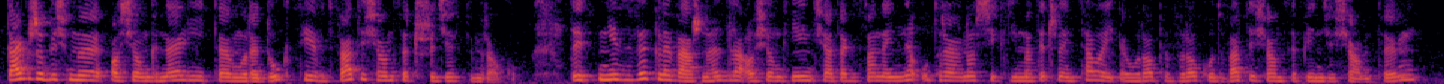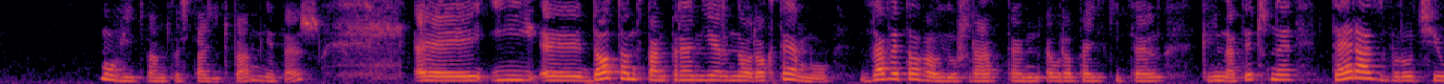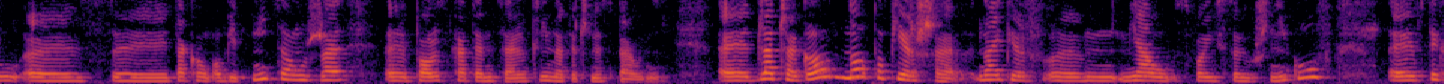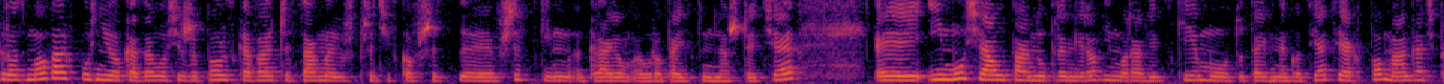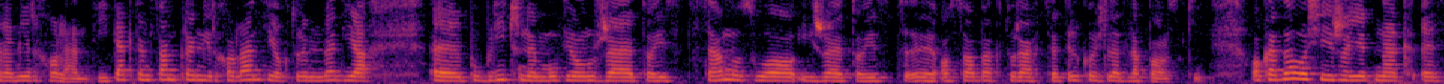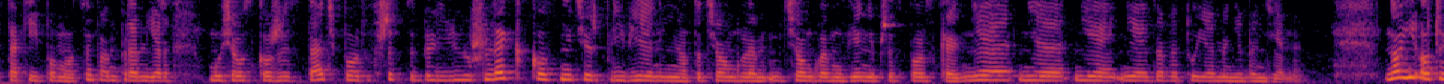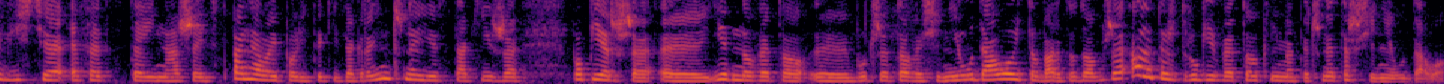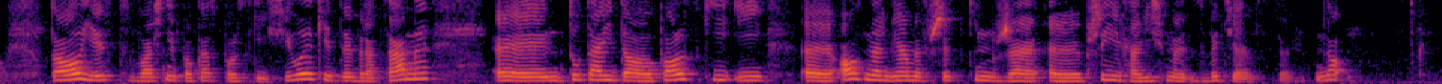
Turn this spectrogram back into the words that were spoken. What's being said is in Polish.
tak żebyśmy osiągnęli tę redukcję w 2030 roku. To jest niezwykle ważne dla osiągnięcia tak zwanej neutralności klimatycznej całej Europy w roku 2050. Mówi Wam coś ta liczba, mnie też. E, I e, dotąd pan premier no, rok temu zawetował już raz ten europejski cel klimatyczny. Teraz wrócił e, z taką obietnicą, że Polska ten cel klimatyczny spełni. Dlaczego? No po pierwsze, najpierw miał swoich sojuszników w tych rozmowach, później okazało się, że Polska walczy sama już przeciwko wszys- wszystkim krajom europejskim na szczycie. E, I musiał panu premierowi Morawieckiemu tutaj w negocjacjach pomagać premier Holandii. I tak ten sam premier Holandii, o którym media e, publiczne mówią, że to jest samo zło i że to jest e, osoba, która chce tylko źle dla Polski. Okazało się, że jednak z takiej pomocy pan premier musiał skorzystać, bo wszyscy byli już lekko zniecierpliwieni na to ciągle, ciągłe mówienie przez Polskę nie, nie, nie, nie zawetujemy, nie będziemy. No i oczywiście efekt tej naszej wspaniałej polityki zagranicznej jest taki, że po pierwsze e, jedno weto e, budżetowe się nie udało i to bardzo dobrze, ale też drugie weto klimatyczne też się nie udało. To jest właśnie pokaz polskiej siły, kiedy wracamy e, tutaj do Polski i oznajmiamy wszystkim, że przyjechaliśmy zwycięzcy. No,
